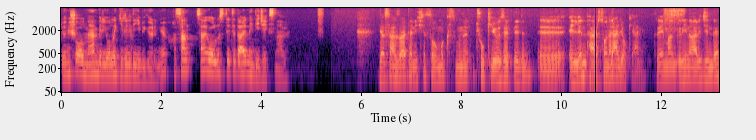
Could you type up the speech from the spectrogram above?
dönüşü olmayan bir yola girildiği gibi görünüyor. Hasan sen Golden State'e dair ne diyeceksin abi? Ya sen zaten için savunma kısmını çok iyi özetledin. E, ellerin personel yok yani. Draymond Green haricinde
